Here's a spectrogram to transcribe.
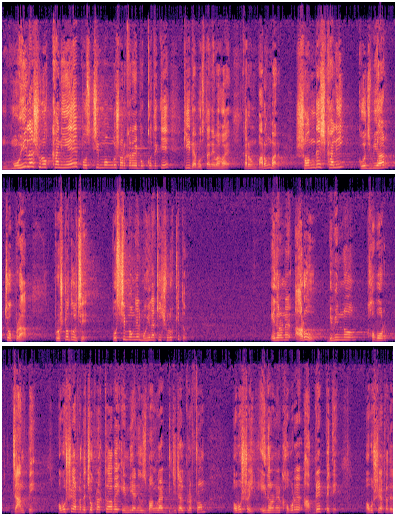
মহিলা সুরক্ষা নিয়ে পশ্চিমবঙ্গ সরকারের পক্ষ থেকে কি ব্যবস্থা নেওয়া হয়? কারণ বারংবার সন্দেশখালী, কোচবিহার, চোপড়া প্রশ্ন তুলছে, পশ্চিমবঙ্গের মহিলা কি সুরক্ষিত? এই ধরনের আরও বিভিন্ন খবর জানতে অবশ্যই আপনাদের চোখ রাখতে হবে ইন্ডিয়া নিউজ বাংলার ডিজিটাল প্ল্যাটফর্ম। অবশ্যই এই ধরনের খবরের আপডেট পেতে অবশ্যই আপনাদের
